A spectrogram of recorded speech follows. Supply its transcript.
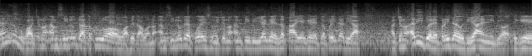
ရင်ကမကွာကျွန်တော် MC လောက်တာတခုတော့ဟိုဟာဖြစ်တာပေါ့နော် MC လောက်တဲ့ပွဲဆိုရင်ကျွန်တော် MTV ရိုက်ခဲ့ဇက်ကားရိုက်ခဲ့တဲ့အတွက်ပရိသတ်တွေကအာ ကျွန်တော်အဲ့ဒီအတွက်လည်းပရိသတ်ကိုဒီကနေပြီးတော့တကယ်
